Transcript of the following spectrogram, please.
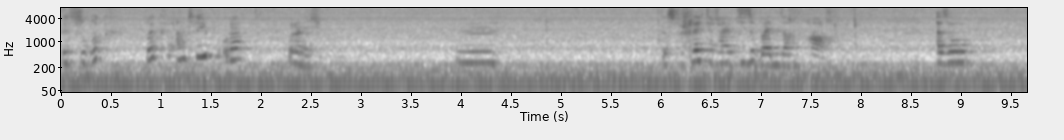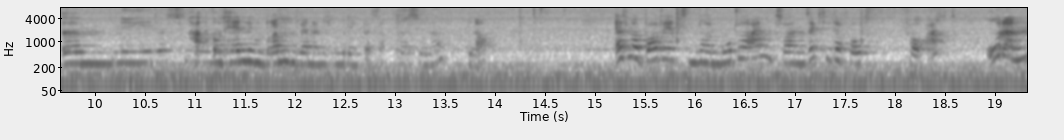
willst du Rück, Rückantrieb oder, oder nicht? Hm, Das verschlechtert halt diese beiden Sachen hart. Also, ähm, Nee, und Handling und Bremsen wären dann nicht unbedingt besser. das hier, ne? Genau. Erstmal baut er jetzt einen neuen Motor ein, und zwar einen 6 Liter v V8 oder einen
